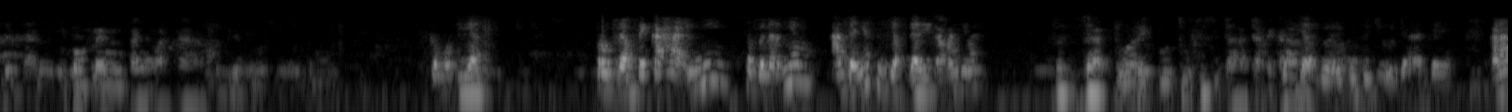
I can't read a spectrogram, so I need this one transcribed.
desanya juga. dikomplain banyak warga seperti itu Kemudian program PKH ini sebenarnya adanya sejak dari kapan sih Mas? Sejak 2007 sudah ada PKH Sejak 2007 udah ada ya. Karena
